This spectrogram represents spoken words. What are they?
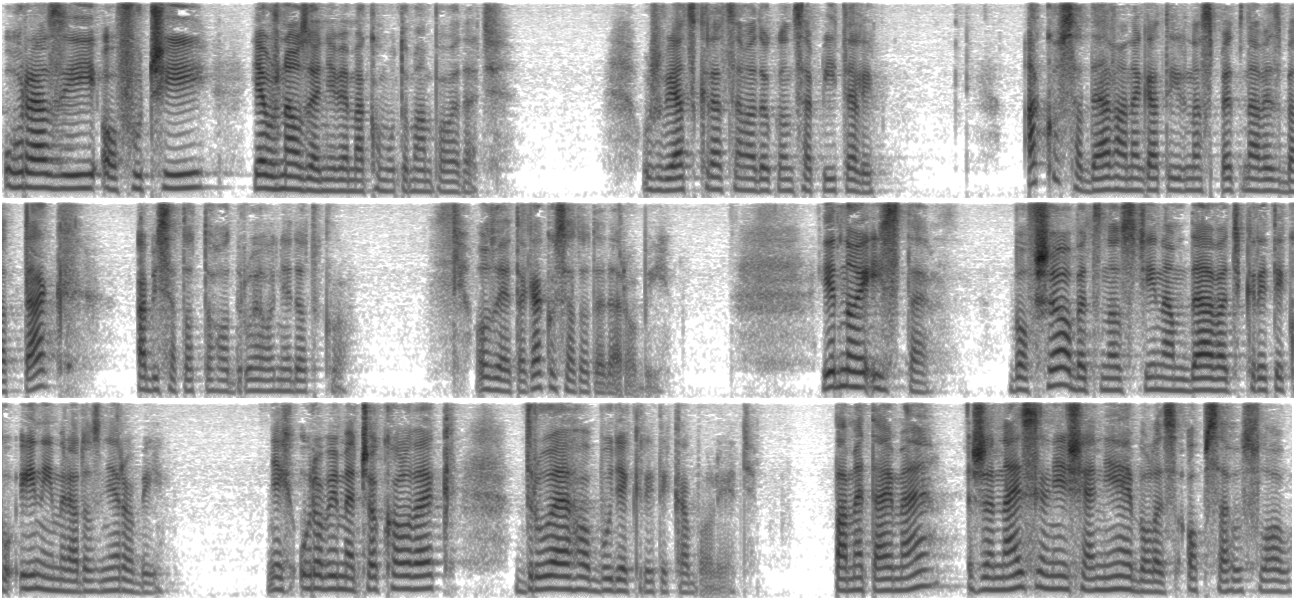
urazí, ofučí. Ja už naozaj neviem, ako mu to mám povedať. Už viackrát sa ma dokonca pýtali, ako sa dáva negatívna spätná väzba tak, aby sa to toho druhého nedotklo. Ozaj, tak ako sa to teda robí? Jedno je isté. Vo všeobecnosti nám dávať kritiku iným radosť nerobí. Nech urobíme čokoľvek, druhého bude kritika bolieť. Pamätajme, že najsilnejšia nie je bolesť obsahu slov,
